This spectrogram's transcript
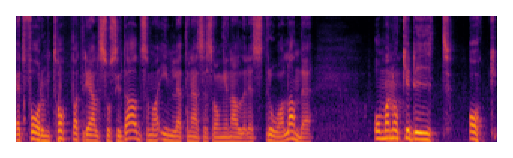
ett formtoppat Real Sociedad som har inlett den här säsongen alldeles strålande. Och man åker dit och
